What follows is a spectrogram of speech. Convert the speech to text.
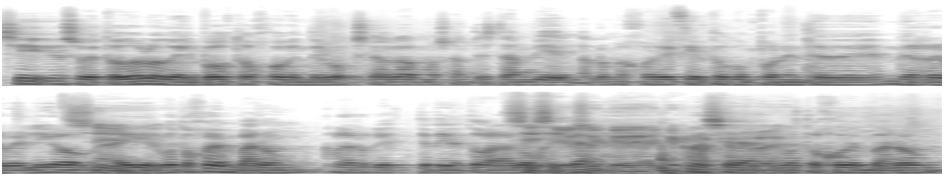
sí, sobre todo lo del voto joven de Vox que hablábamos antes también, a lo mejor hay cierto componente de, de rebelión sí. ahí, el voto joven varón, claro que, que tiene toda la lógica, sí, sí, que hay que o sea, el voto joven varón.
